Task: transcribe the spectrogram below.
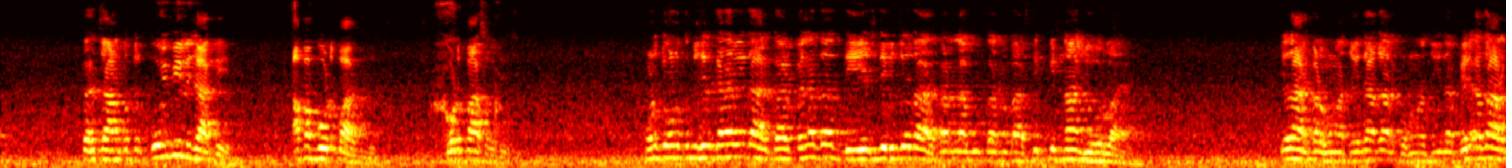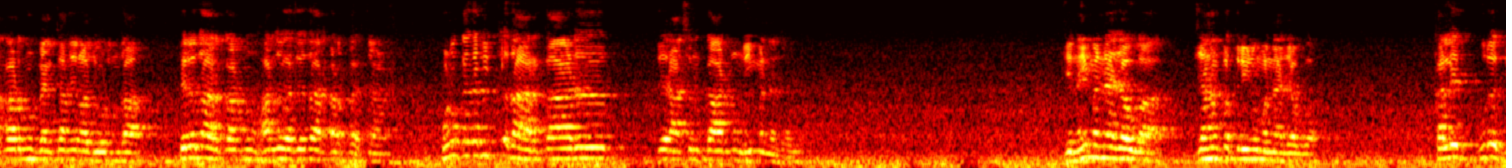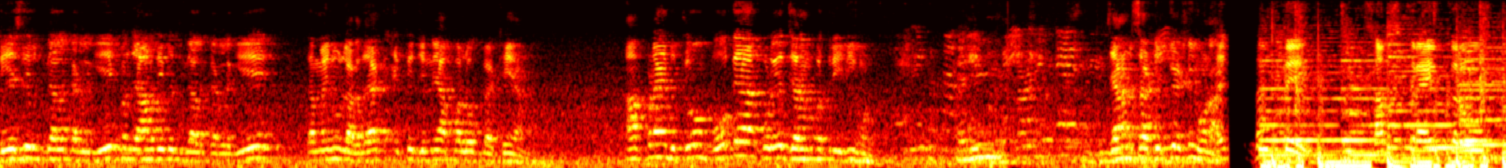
ਪਹਿਚਾਣ ਪੱਤਰ ਕੋਈ ਵੀ ਲਿਜਾ ਕੇ ਆਪਾਂ ਵੋਟ ਪਾ ਦਿੰਦੇ ਵੋਟ ਪਾ ਸਕਦੇ ਸੀ। ਹੁਣ ਚੋਣ ਕਮਿਸ਼ਨ ਕਹਿੰਦਾ ਵੀ ਆਧਾਰ ਕਾਰਡ ਪਹਿਲਾਂ ਤਾਂ ਦੇਸ਼ ਦੇ ਵਿੱਚ ਆਧਾਰ ਕਾਰਡ ਲਾਗੂ ਕਰਨ ਵਾਸਤੇ ਕਿੰਨਾ ਜ਼ੋਰ ਲਾਇਆ। ਕਿ ਆਧਾਰ ਕਾਰਡ ਹੋਣਾ ਚਾਹੀਦਾ, ਆਧਾਰ ਕਾਰਡ ਹੋਣਾ ਚਾਹੀਦਾ, ਫਿਰ ਆਧਾਰ ਕਾਰਡ ਨੂੰ ਬੈਂਕਾਂ ਦੇ ਨਾਲ ਜੋੜ ਦਿੰਦਾ, ਫਿਰ ਆਧਾਰ ਕਾਰਡ ਨੂੰ ਹਰ ਜਗ੍ਹਾ ਤੇ ਆਧਾਰ ਕਾਰਡ ਪਹਿਚਾਣ। ਹੁਣ ਉਹ ਕਹਿੰਦਾ ਵੀ ਆਧਾਰ ਕਾਰਡ ਤੇ ਰਾਸ਼ਨ ਕਾਰਡ ਨੂੰ ਨਹੀਂ ਮੰਨਣਾ ਚਾਹੀਦਾ ਜੇ ਨਹੀਂ ਮੰਨਿਆ ਜਾਊਗਾ ਜਨਮ ਪੱਤਰੀ ਨੂੰ ਮੰਨਿਆ ਜਾਊਗਾ। ਕੱਲੇ ਪੂਰੇ ਦੇਸ਼ ਦੇ ਵਿੱਚ ਗੱਲ ਕਰ ਲਈਏ ਪੰਜਾਬ ਦੇ ਵਿੱਚ ਗੱਲ ਕਰ ਲਈਏ ਤਾਂ ਮੈਨੂੰ ਲੱਗਦਾ ਕਿ ਇੱਥੇ ਜਿੰਨੇ ਆਪਾਂ ਲੋਕ ਬੈਠੇ ਆ ਆਪਣੇ ਵਿੱਚੋਂ ਬਹੁਤਿਆਂ ਕੋਲੇ ਜਨਮ ਪੱਤਰੀ ਨਹੀਂ ਹੋਣੀ। ਜਨਮ ਸਰਟੀਫਿਕੇਟ ਨਹੀਂ ਹੋਣਾ। ਤੇ ਸਬਸਕ੍ਰਾਈਬ ਕਰੋ।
